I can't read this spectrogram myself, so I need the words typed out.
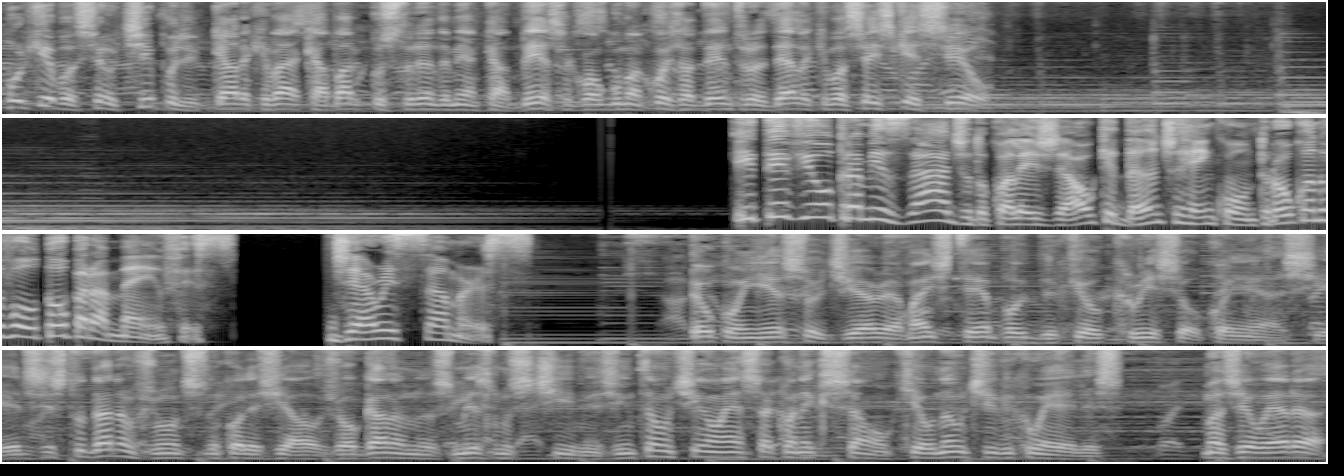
Porque você é o tipo de cara que vai acabar costurando a minha cabeça com alguma coisa dentro dela que você esqueceu. E teve outra amizade do colegial que Dante reencontrou quando voltou para Memphis. Jerry Summers. Eu conheço o Jerry há mais tempo do que o Chris o conhece. Eles estudaram juntos no colegial, jogaram nos mesmos times, então tinham essa conexão que eu não tive com eles. Mas eu era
